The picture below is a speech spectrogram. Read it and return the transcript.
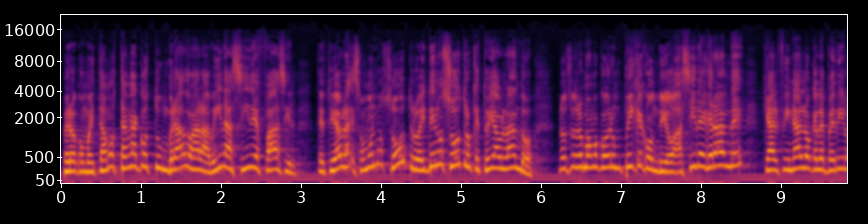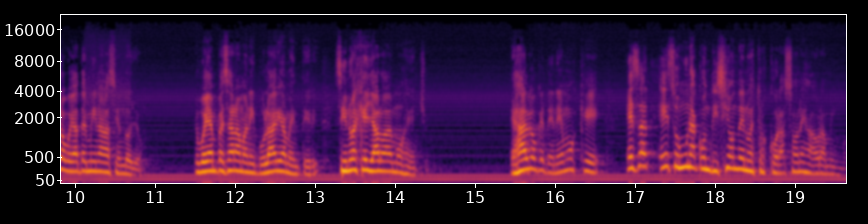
Pero como estamos tan acostumbrados a la vida así de fácil, te estoy hablando, somos nosotros, es de nosotros que estoy hablando. Nosotros vamos a coger un pique con Dios, así de grande que al final lo que le pedí lo voy a terminar haciendo yo. Y voy a empezar a manipular y a mentir, si no es que ya lo hemos hecho. Es algo que tenemos que, esa, eso es una condición de nuestros corazones ahora mismo.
